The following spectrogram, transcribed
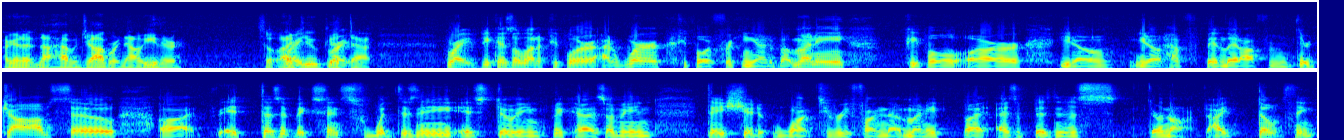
are gonna not have a job right now either. So I do get right. that. Right, because a lot of people are out of work, people are freaking out about money, people are, you know, you know, have been laid off from their jobs. So uh, it doesn't make sense what Disney is doing because I mean, they should want to refund that money, but as a business, they're not. I don't think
